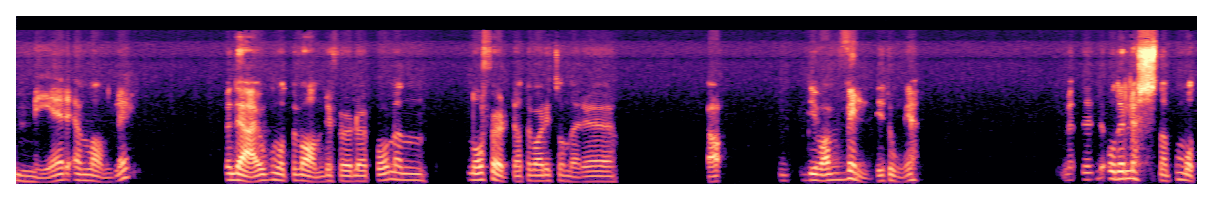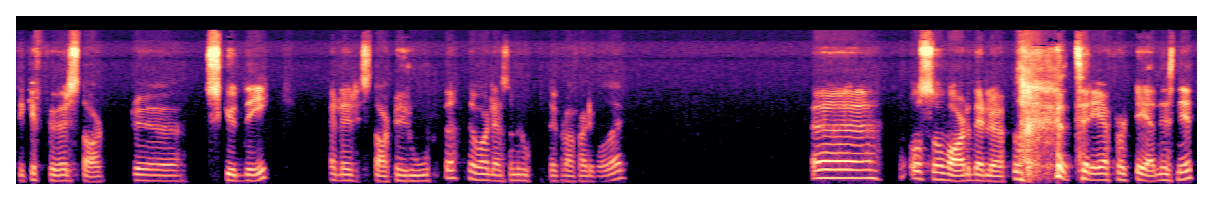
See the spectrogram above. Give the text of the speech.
mer enn vanlig. Men det er jo på en måte vanlig før løpet òg, men nå følte jeg at det var litt sånn derre Ja, de var veldig tunge. Men, og det løsna på en måte ikke før startskuddet gikk. Eller startropet. Det var den som ropte 'klar, ferdig, gå' der. Uh, og så var det det løpet, da. 3.41 i snitt.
